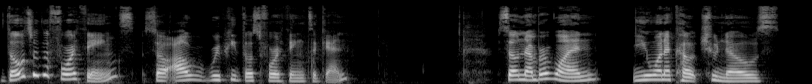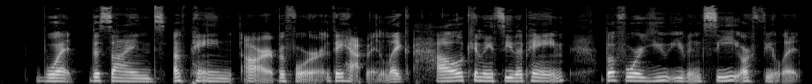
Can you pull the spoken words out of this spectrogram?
those are the four things. So I'll repeat those four things again. So number one, you want a coach who knows what the signs of pain are before they happen. Like, how can they see the pain before you even see or feel it?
